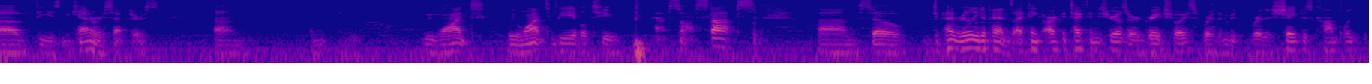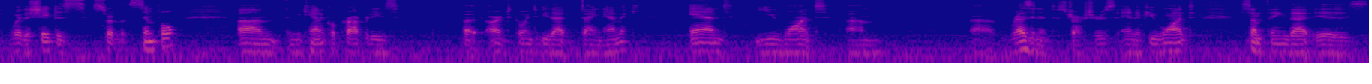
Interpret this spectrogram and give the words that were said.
of these mechanoreceptors. Um, and, we want we want to be able to have soft stops. Um, so depend really depends. I think architecting materials are a great choice where the where the shape is complex, where the shape is sort of simple. Um, the mechanical properties uh, aren't going to be that dynamic, and you want um, uh, resonant structures. And if you want something that is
